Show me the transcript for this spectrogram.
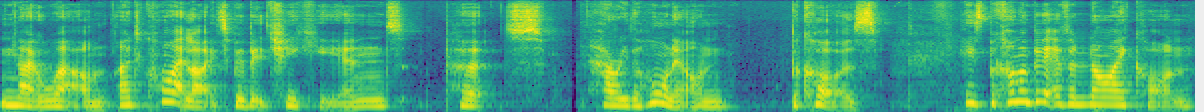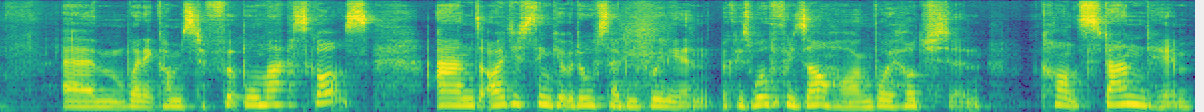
No, well, I'd quite like to be a bit cheeky and put Harry the Hornet on because he's become a bit of an icon um, when it comes to football mascots. And I just think it would also be brilliant because Wilfried Zaha and Roy Hodgson can't stand him.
